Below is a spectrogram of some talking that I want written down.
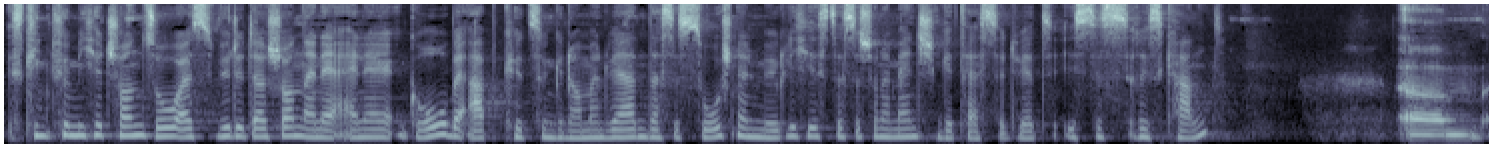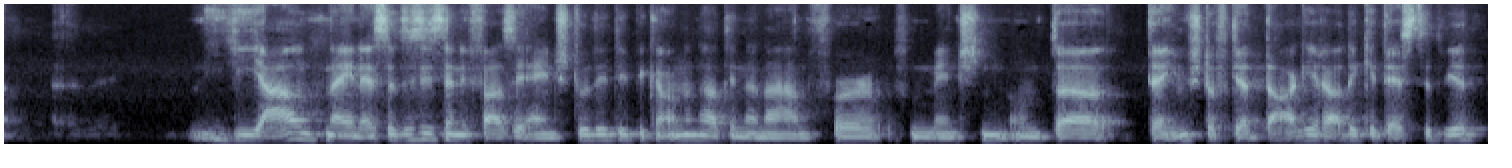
Es klingt für mich jetzt schon so, als würde da schon eine, eine grobe Abkürzung genommen werden, dass es so schnell möglich ist, dass es schon an Menschen getestet wird. Ist das riskant? Ähm ja und nein. Also das ist eine Phase 1 Studie, die begonnen hat in einer Handvoll von Menschen. Und äh, der Impfstoff, der da gerade getestet wird,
